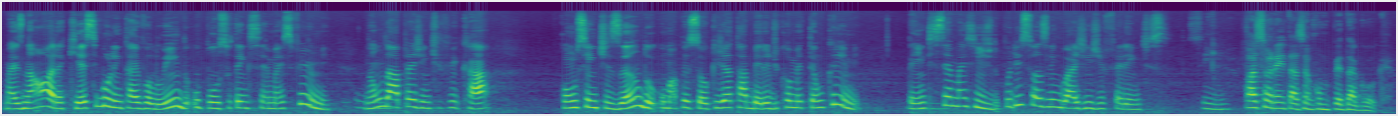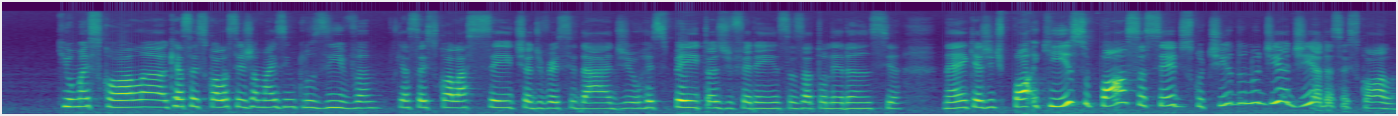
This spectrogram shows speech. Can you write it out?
Mas na hora que esse bullying está evoluindo, o pulso tem que ser mais firme. Uhum. Não dá para a gente ficar conscientizando uma pessoa que já está à beira de cometer um crime. Tem que ser mais rígido. Por isso as linguagens diferentes. Sim. Qual a sua orientação como pedagoga? Que uma escola, que essa escola seja mais inclusiva, que essa escola aceite a diversidade, o respeito às diferenças, a tolerância né? Que, a gente que isso possa ser discutido no dia a dia dessa escola.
